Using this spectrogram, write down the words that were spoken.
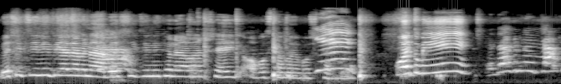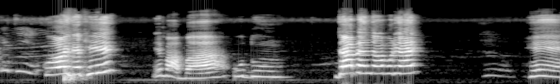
বেশি চিনি দেওয়া যাবে না, বেশি চিনি খেলে আবার সেই অবস্থা হয়ে বসে কই তুমি? কই দেখি? এ বাবা, উদুম। যা প্যান, জামা পরে, আয়। হ্যাঁ।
